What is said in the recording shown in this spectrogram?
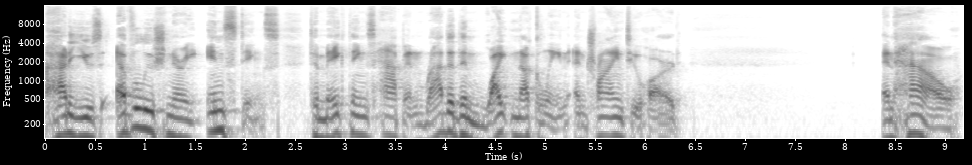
how to use evolutionary instincts to make things happen rather than white knuckling and trying too hard, and how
